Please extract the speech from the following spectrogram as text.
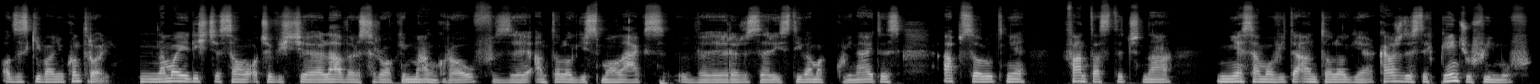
odzyskiwaniu kontroli. Na mojej liście są oczywiście Lovers Rock i Mangrove z antologii Small Axe w reżyserii Steve'a McQueena i to jest absolutnie fantastyczna, niesamowita antologia. Każdy z tych pięciu filmów,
